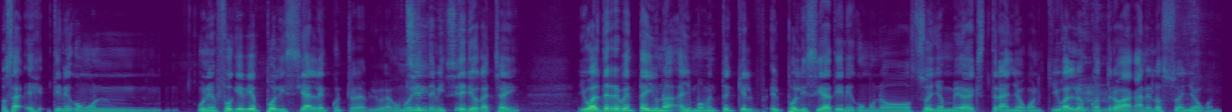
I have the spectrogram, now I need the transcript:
O sea, es- tiene como un, un enfoque bien policial, la encuentro la película. Como bien de sí. misterio, ¿cachai? Igual de repente hay una hay un momento en que el, el policía tiene como unos sueños medio extraños, weón. Que igual lo encuentro bacán en los sueños, weón.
